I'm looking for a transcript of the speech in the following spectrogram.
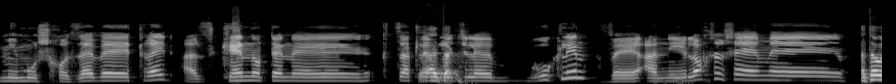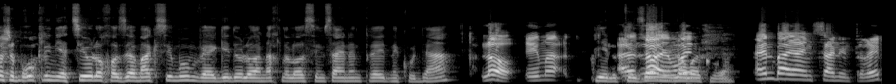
המימוש חוזה וטרייד אז כן נותן אה, קצת leverage לברוקלין ואני לא חושב שהם אתה אומר שברוקלין יציעו לו חוזה מקסימום ויגידו לו אנחנו לא עושים sign and trade נקודה? לא, אם... כאילו, כי זה אני לא רואה קורה. אין בעיה עם sign and trade,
